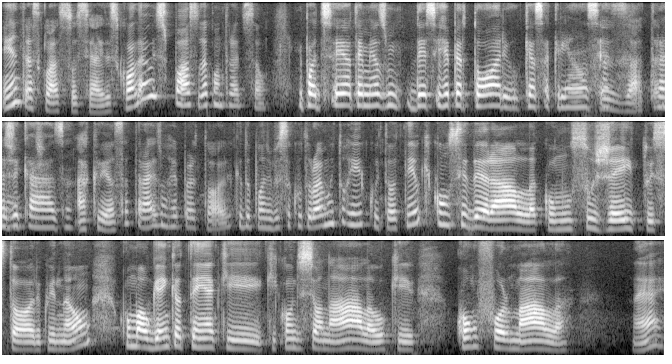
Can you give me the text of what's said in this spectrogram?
entre as classes sociais. A escola é o espaço da contradição. E pode ser até mesmo desse repertório que essa criança Exatamente. traz de casa. A criança traz um repertório que do ponto de vista cultural é muito rico, então eu tenho que considerá-la como um sujeito histórico e não como alguém que eu tenha que, que condicioná-la ou que conformá-la né?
